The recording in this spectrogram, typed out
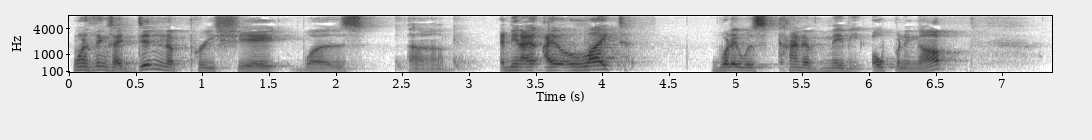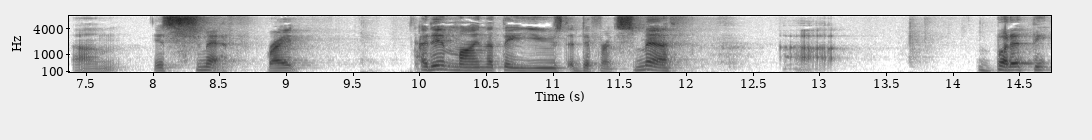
one of the things I didn't appreciate was, uh, I mean, I, I, liked what it was kind of maybe opening up, um, is Smith, right? I didn't mind that they used a different Smith, uh, but at the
